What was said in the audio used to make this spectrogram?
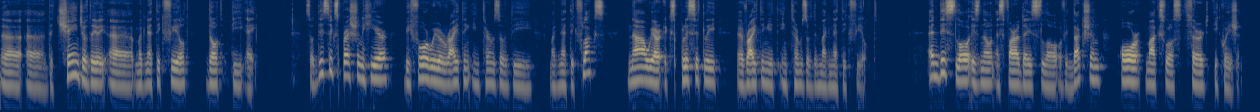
uh, uh, the change of the uh, magnetic field dot dA. So this expression here, before we were writing in terms of the magnetic flux, now we are explicitly uh, writing it in terms of the magnetic field. And this law is known as Faraday's law of induction or Maxwell's third equation.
